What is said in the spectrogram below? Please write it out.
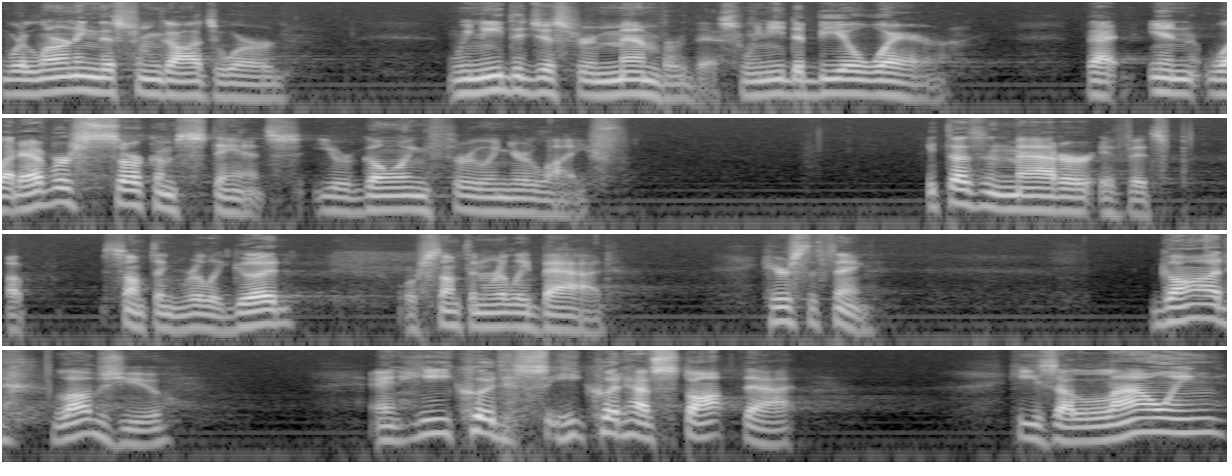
we're learning this from God's Word. We need to just remember this. We need to be aware that in whatever circumstance you're going through in your life, it doesn't matter if it's a, something really good or something really bad. Here's the thing God loves you, and He could, he could have stopped that. He's allowing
